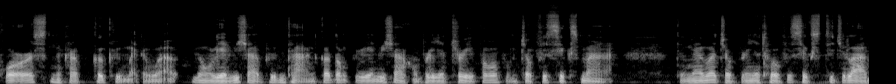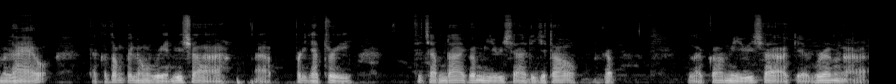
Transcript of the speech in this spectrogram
course นะครับ ก็คือหมายถึงว่าลงเรียนวิชาพื้นฐานก็ต้องไปเรียนวิชาของปริญญาตรี เพราะว่าผมจบฟิสิกส์มา ถึงแม้ว่าจบปริญญาโทฟิสิกส์ที่จุฬามาแล้ว แต่ก็ต้องไปลงเรียนวิชาปริญญาตรี ที่จำได้ก็มีวิชาดิจิทัลนะครับ แล้วก็มีวิชาเกี่ยวกับเรื่องอ่า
